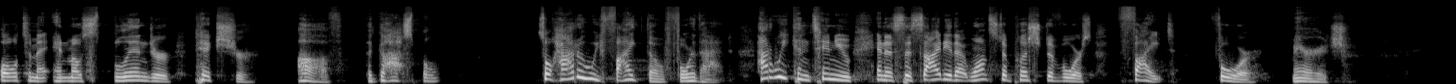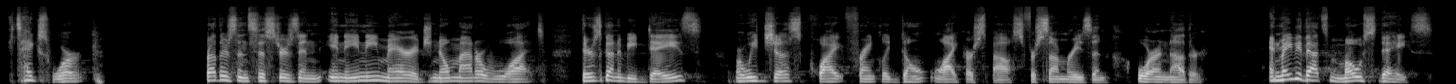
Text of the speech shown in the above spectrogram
ultimate and most splendor picture of the gospel. So, how do we fight though for that? How do we continue in a society that wants to push divorce, fight for marriage? It takes work. Brothers and sisters, in, in any marriage, no matter what, there's going to be days where we just quite frankly don't like our spouse for some reason or another. And maybe that's most days.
